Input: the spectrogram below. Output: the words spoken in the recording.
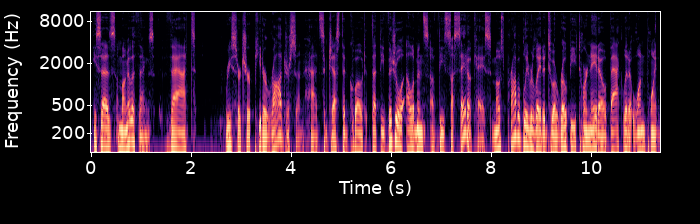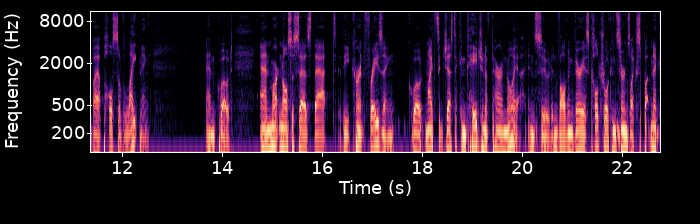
He says, among other things, that researcher Peter Rogerson had suggested, quote, that the visual elements of the Saucedo case most probably related to a ropey tornado backlit at one point by a pulse of lightning, end quote. And Martin also says that the current phrasing, quote, might suggest a contagion of paranoia ensued involving various cultural concerns like Sputnik,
